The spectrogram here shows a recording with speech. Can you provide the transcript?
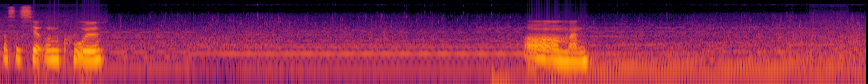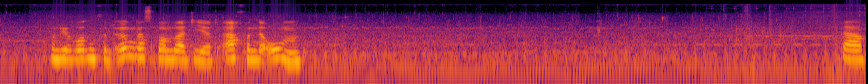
Das ist ja uncool. Oh Mann. Und wir wurden von irgendwas bombardiert. Ach, von da oben. Da.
